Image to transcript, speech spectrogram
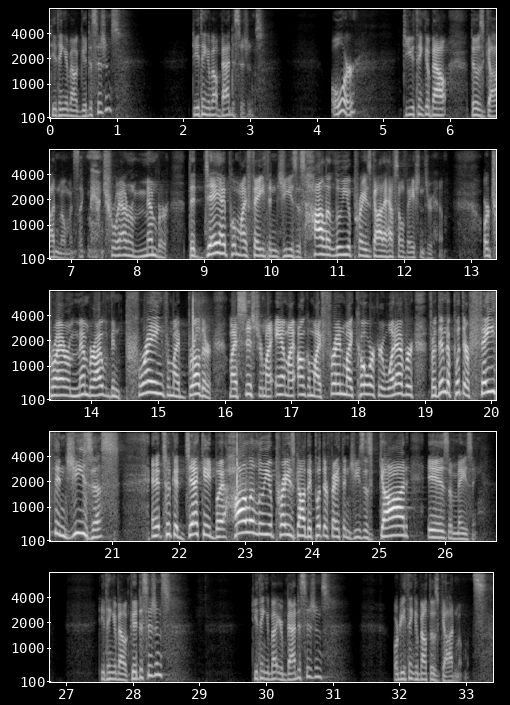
Do you think about good decisions? Do you think about bad decisions? Or do you think about those God moments? Like, man, Troy, I remember the day I put my faith in Jesus. Hallelujah, praise God, I have salvation through him. Or Troy, I remember I've been praying for my brother, my sister, my aunt, my uncle, my friend, my coworker, whatever, for them to put their faith in Jesus. And it took a decade, but hallelujah, praise God, they put their faith in Jesus. God is amazing. Do you think about good decisions? Do you think about your bad decisions? Or do you think about those God moments?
